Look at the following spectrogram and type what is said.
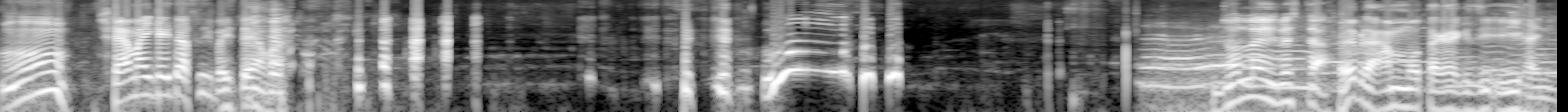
হুম শ্যামাই খাইতাছে বাইতে আমার জ্বললো বেস্তা। এই বেটা আম মত টাকা কেজি ই খাইনি।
